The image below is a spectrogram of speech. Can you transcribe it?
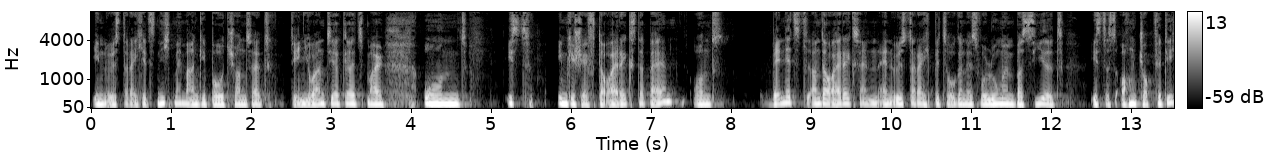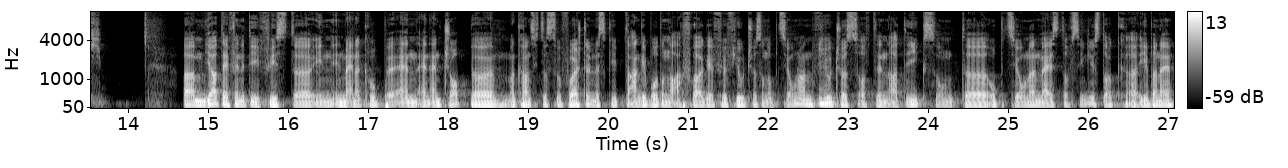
in Österreich jetzt nicht mehr im Angebot, schon seit zehn Jahren circa jetzt mal und ist im Geschäft der Eurex dabei. Und wenn jetzt an der Eurex ein, ein Österreich bezogenes Volumen basiert, ist das auch ein Job für dich? Ähm, ja, definitiv ist äh, in, in meiner Gruppe ein, ein, ein Job. Äh, man kann sich das so vorstellen, es gibt Angebot und Nachfrage für Futures und Optionen. Mhm. Futures auf den ATX und äh, Optionen meist auf Single-Stock-Ebene.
